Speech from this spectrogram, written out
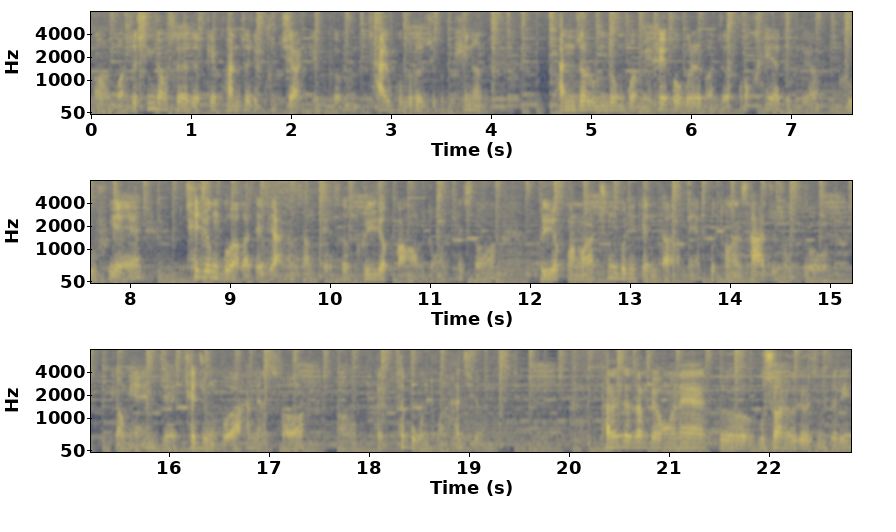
어, 먼저 신경 써야 될 게 관절이 굳지 않게끔 잘 구부러지고 피는 관절 운동 범위 회복을 먼저 꼭 해야 되고요. 그 후에 체중 부하가 되지 않은 상태에서 근력 강화 운동을 해서 근력 강화가 충분히 된 다음에 보통 한 4주 정도 경에 이제 체중 부하하면서 어, 회- 회복 운동을 하지요. 바른세상 병원의 그 우수한 의료진들이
